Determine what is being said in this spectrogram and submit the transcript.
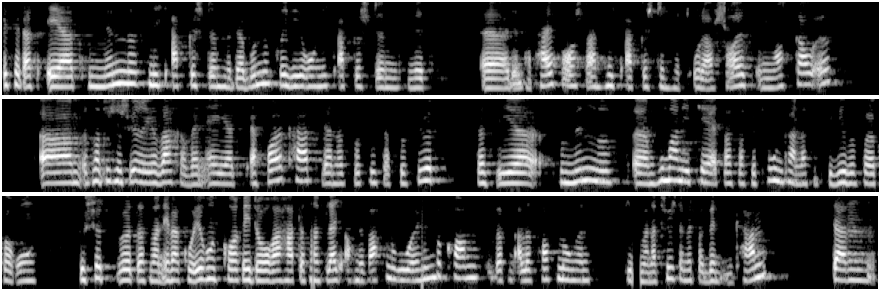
ist ja, dass er zumindest nicht abgestimmt mit der Bundesregierung, nicht abgestimmt mit äh, dem Parteivorstand, nicht abgestimmt mit Olaf Scholz in Moskau ist. Ähm, ist natürlich eine schwierige Sache. Wenn er jetzt Erfolg hat, wenn das wirklich dazu führt, dass wir zumindest ähm, humanitär etwas dafür tun kann, dass die Zivilbevölkerung geschützt wird, dass man Evakuierungskorridore hat, dass man vielleicht auch eine Waffenruhe hinbekommt. Das sind alles Hoffnungen, die man natürlich damit verbinden kann. Dann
